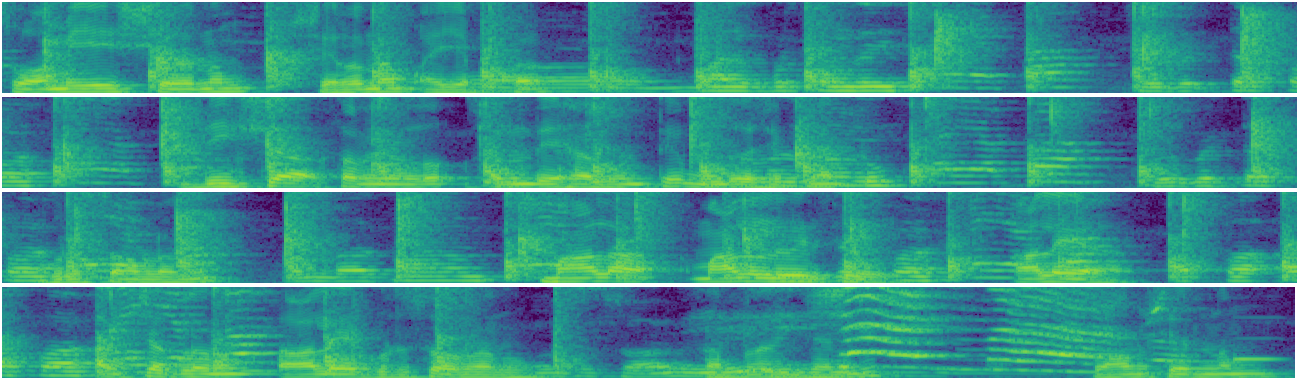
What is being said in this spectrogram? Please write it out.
స్వామి శరణం శరణం అయ్యప్ప. దీక్ష సమయంలో సందేహాలు ఉంటే ముందుగా చెప్పినట్టు. గురుస్వాములను. మాల మాలలు వేసే ఆలయ అర్చకులను ఆలయ గురుస్వాములను స్వామి. సంప్రదించండి. స్వామి శరణం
